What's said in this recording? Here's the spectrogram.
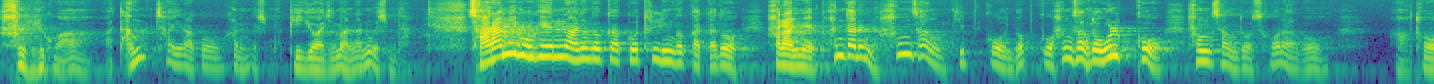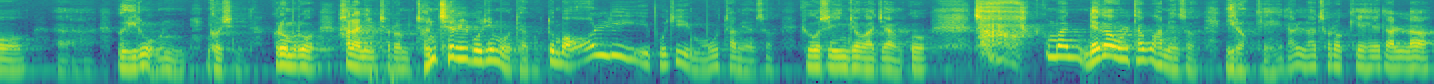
하늘과 땅 차이라고 하는 것입니다. 비교하지 말라는 것입니다. 사람이 보기에는 아닌 것 같고 틀린 것 같아도 하나님의 판단은 항상 깊고 높고 항상 더 옳고 항상 더 선하고 어, 더 어, 의로운 것입니다. 그러므로 하나님처럼 전체를 보지 못하고 또 멀리 보지 못하면서 그것을 인정하지 않고 자꾸만 내가 옳다고 하면서 이렇게 해달라 저렇게 해달라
